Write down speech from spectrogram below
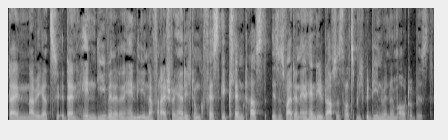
dein Navigation, dein Handy, wenn du dein Handy in der Freisprecheinrichtung festgeklemmt hast, ist es weiterhin ein Handy. Du darfst es trotzdem nicht bedienen, wenn du im Auto bist.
